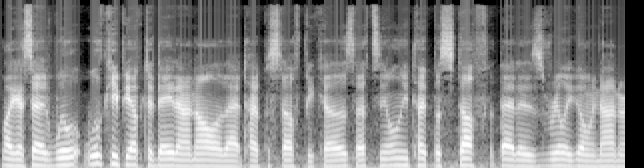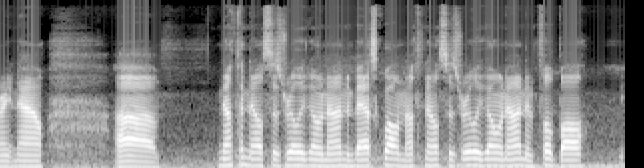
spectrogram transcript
like I said, we'll we'll keep you up to date on all of that type of stuff because that's the only type of stuff that is really going on right now. Uh, nothing else is really going on in basketball. Nothing else is really going on in football. You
